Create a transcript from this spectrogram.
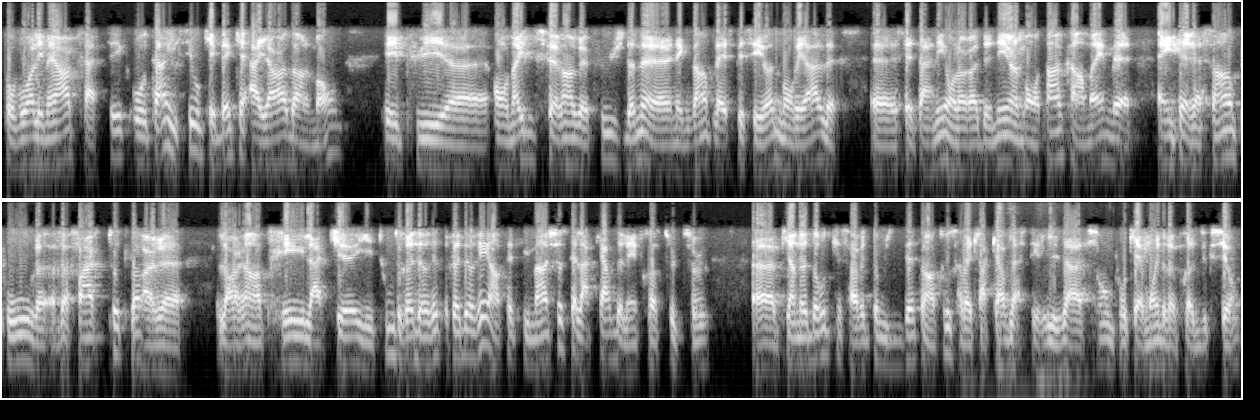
pour voir les meilleures pratiques, autant ici au Québec qu'ailleurs dans le monde. Et puis, euh, on aide différents refuges. Je donne un exemple, la SPCA de Montréal. Euh, cette année, on leur a donné un montant quand même euh, intéressant pour refaire toute leur leur entrée, l'accueil et tout, redorer, redorer en fait l'image. Ça, c'est la carte de l'infrastructure. puis il y en a d'autres que ça va être, comme je disais tantôt, ça va être la carte de la stérilisation pour qu'il y ait moins de reproduction.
